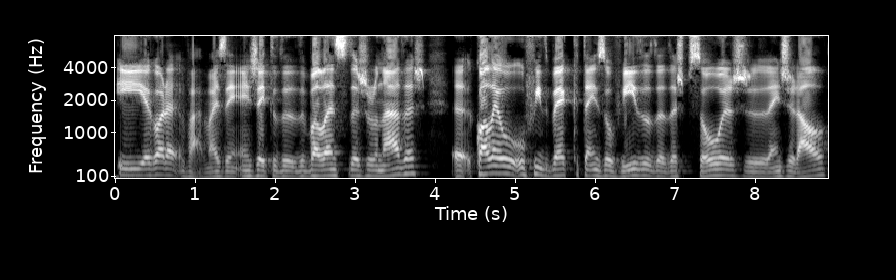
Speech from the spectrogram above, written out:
E agora, vá, mais em, em jeito de, de balanço das jornadas, uh, qual é o, o, feedback que tens ouvido de, das pessoas uh, em geral,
